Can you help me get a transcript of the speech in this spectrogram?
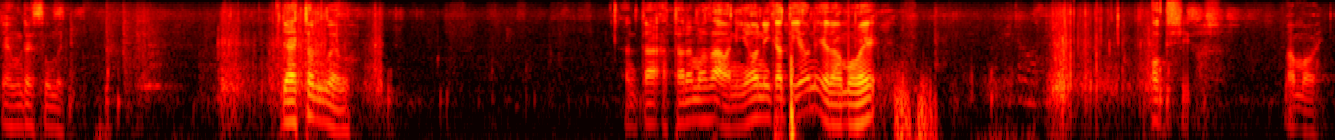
otro. Es un resumen. Ya esto es nuevo. Hasta, hasta ahora hemos dado anión y cation y ahora vamos a ver óxidos. Vamos a ver.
